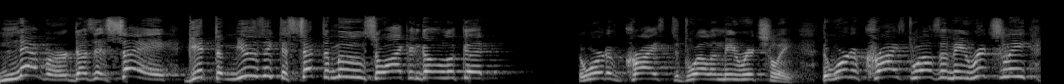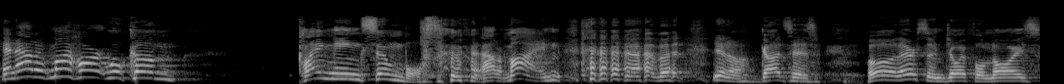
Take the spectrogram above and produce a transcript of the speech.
Never does it say, get the music to set the move so I can go look at the word of Christ to dwell in me richly. The word of Christ dwells in me richly, and out of my heart will come clanging cymbals. out of mine. but, you know, God says, oh, there's some joyful noise.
